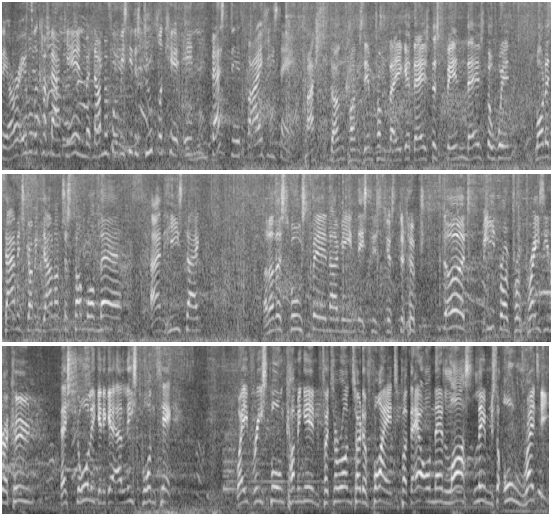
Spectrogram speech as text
They are able to come back in, but not before we see this duplicate invested by Heesang. Flash stun comes in from Vega. There's the spin, there's the win. A lot of damage coming down onto someone there. And Heesang Another small spin. I mean, this is just an absurd speed run from Crazy Raccoon. They're surely going to get at least one tick. Wave respawn coming in for Toronto Defiant, but they're on their last limbs already.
